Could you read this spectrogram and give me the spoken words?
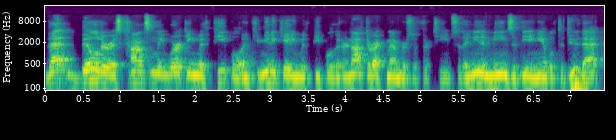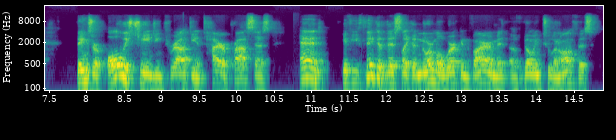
that builder is constantly working with people and communicating with people that are not direct members of their team. So they need a means of being able to do that. Things are always changing throughout the entire process. And if you think of this like a normal work environment of going to an office,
